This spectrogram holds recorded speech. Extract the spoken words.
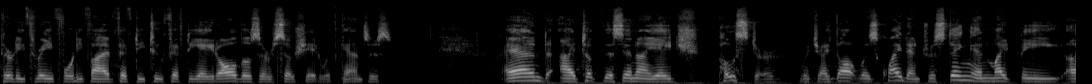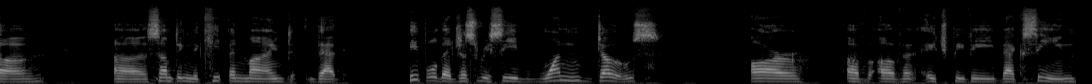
33, 45, 52, 58, all those are associated with cancers. And I took this NIH poster, which I thought was quite interesting and might be uh, uh, something to keep in mind that people that just receive one dose are of, of an HPV vaccine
